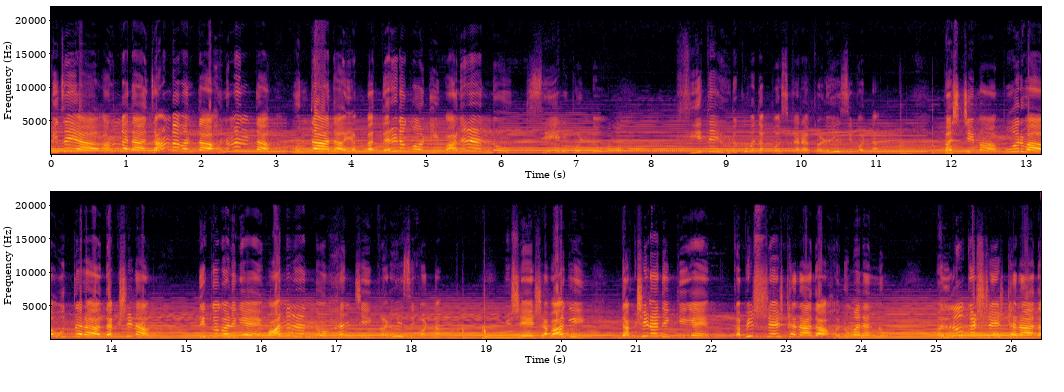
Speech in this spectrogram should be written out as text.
ವಿಜಯ ಅಂಗದ ಜಾಂಬವಂತ ಹನುಮಂತ ಮುಂತಾದ ಎಪ್ಪತ್ತೆರಡು ಕೋಟಿ ವಾನರನ್ನು ಸೇರಿಕೊಂಡು ಸೀತೆ ಹುಡುಕುವುದಕ್ಕೋಸ್ಕರ ಕಳುಹಿಸಿಕೊಟ್ಟ. ಪಶ್ಚಿಮ, ಪೂರ್ವ, ಉತ್ತರ, ದಕ್ಷಿಣ ದಿಕ್ಕುಗಳಿಗೆ ವಾನರನ್ನು ಹಂಚಿ ಕಳುಹಿಸಿಕೊಟ್ಟ. ವಿಶೇಷವಾಗಿ ದಕ್ಷಿಣ ದಿಕ್ಕಿಗೆ ಕಪಿಶ್ರೇಷ್ಠನಾದ ಹನುಮನನ್ನು ಬಲ್ಲೂಕ ಶ್ರೇಷ್ಠನಾದ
